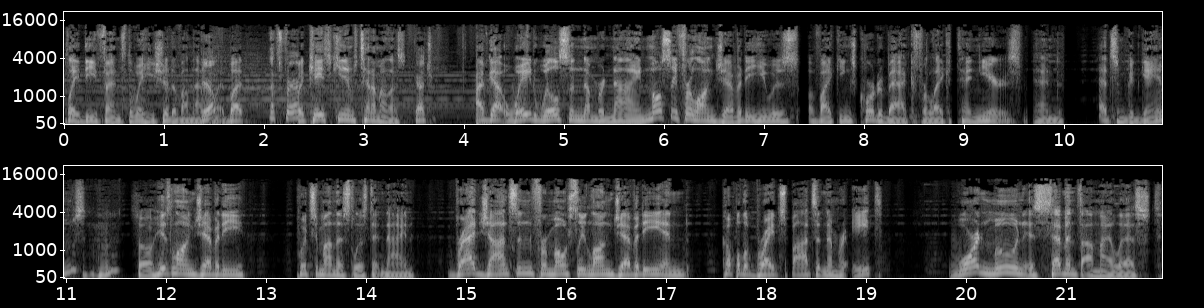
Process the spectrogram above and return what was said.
play defense the way he should have on that Yep. play. But That's fair. But Case Keenum's ten on my list. gotcha. I've got Wade Wilson number nine, mostly for longevity. He was a Vikings quarterback for like 10 years and had some good games. Mm-hmm. So his longevity puts him on this list at nine. Brad Johnson for mostly longevity and a couple of bright spots at number eight. Warren Moon is seventh on my list.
